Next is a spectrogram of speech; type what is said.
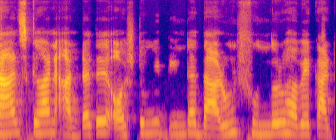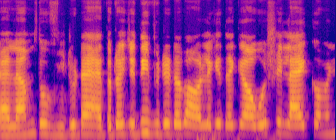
নাচ, গান, আড্ডাতে অষ্টমীর দিনটা দারুণ সুন্দরভাবে কাটালাম। তো ভিডিওটা এতটাই। যদি ভিডিওটা ভালো লেগে থাকে, অবশ্যই লাইক কমেন্টস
